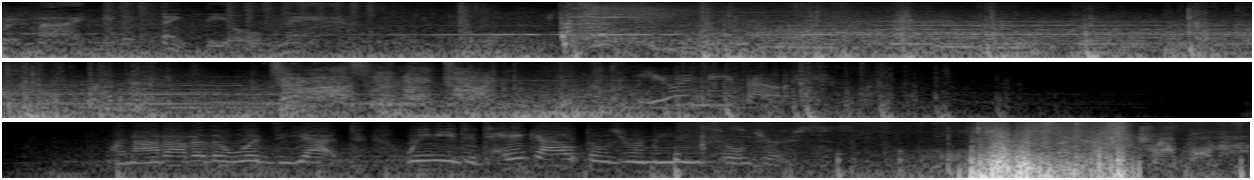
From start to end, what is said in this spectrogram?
Remind me to thank the old man. You and me both. We're not out of the woods yet. We need to take out those remaining soldiers. Drop on him.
